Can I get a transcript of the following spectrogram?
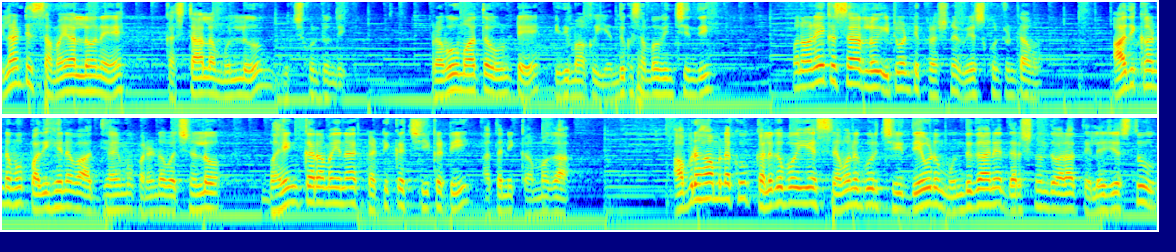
ఇలాంటి సమయాల్లోనే కష్టాల ముళ్ళు గుచ్చుకుంటుంది ప్రభు మాతో ఉంటే ఇది మాకు ఎందుకు సంభవించింది? మనం అనేక సార్లు ఇటువంటి ప్రశ్న వేసుకుంటుంటాము. ఆదికాండము పదిహేనవ అధ్యాయము పన్నెండవ వచనంలో భయంకరమైన కటిక చీకటి అతని కమ్మగా. అబ్రహామునకు కలుగబోయే శ్రమను గూర్చి దేవుడు ముందుగానే దర్శనం ద్వారా తెలియజేస్తూ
